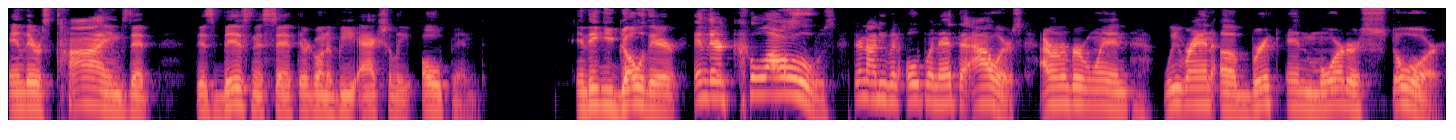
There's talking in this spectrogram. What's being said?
and there's times that this business said they're going to be actually opened. And then you go there and they're closed. They're not even open at the hours. I remember when we ran a brick and mortar store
